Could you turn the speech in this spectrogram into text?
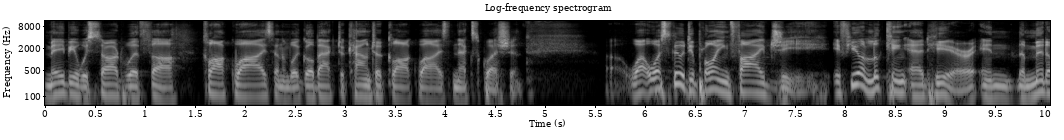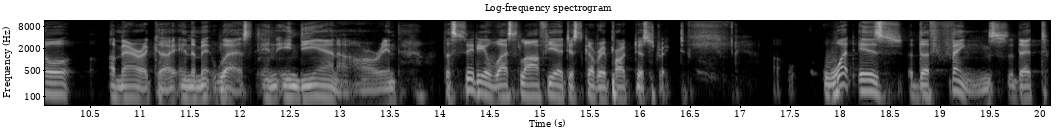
maybe we start with clockwise and we'll go back to counterclockwise next question. Uh, well, we're still deploying 5G. If you're looking at here in the middle America in the Midwest, in Indiana, or in the city of West Lafayette Discovery Park District. what is the things that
